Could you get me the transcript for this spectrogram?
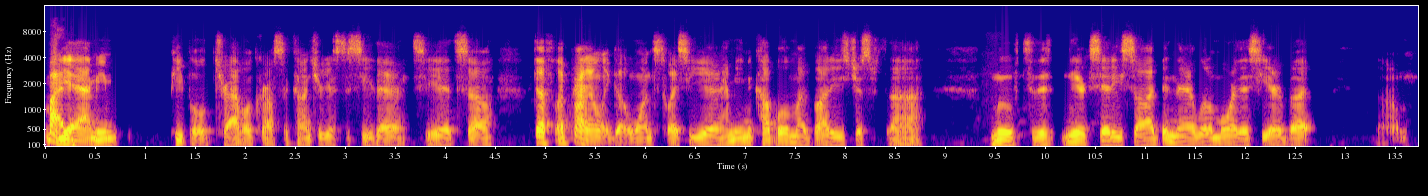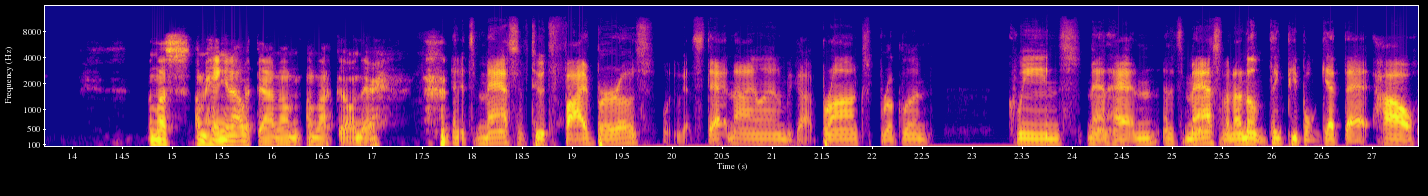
My, yeah, I mean, people travel across the country just to see there, see it. So definitely, I probably only go once, twice a year. I mean, a couple of my buddies just uh, moved to the New York City, so I've been there a little more this year. But um, unless I'm hanging out with them, I'm I'm not going there. And it's massive too. It's five boroughs. We got Staten Island, we got Bronx, Brooklyn, Queens, Manhattan, and it's massive. And I don't think people get that how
